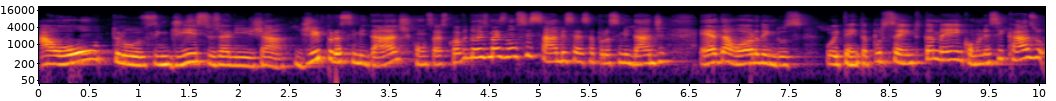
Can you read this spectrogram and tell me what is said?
há outros indícios ali já de proximidade com o SARS-CoV-2, mas não se sabe se essa proximidade é da ordem dos 80% também, como nesse caso,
